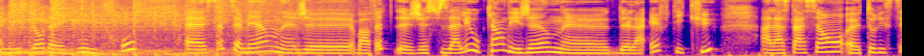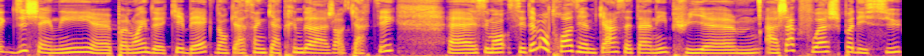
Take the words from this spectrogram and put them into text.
avec vous au micro. Euh, cette semaine, je, ben, en fait, je suis allée au camp des jeunes euh, de la FTQ à la station euh, touristique du Chêné, pas loin de Québec, donc à Sainte-Catherine de la Jacques-Cartier. c'est mon, c'était mon troisième camp cette année, puis à chaque fois, je suis pas déçue.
